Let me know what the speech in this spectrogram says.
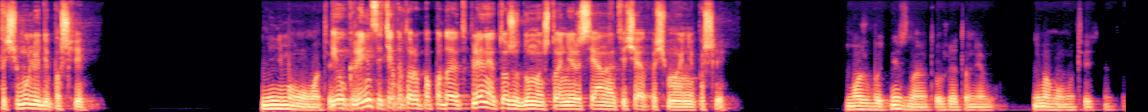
почему люди пошли. Не, не могу вам И ответить. украинцы, те, которые попадают в плен, я тоже думаю, что они россияне отвечают, почему они пошли. Может быть, не знаю, тоже этого не, не могу вам ответить. на это.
